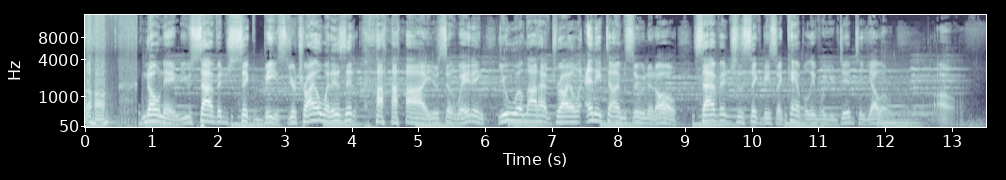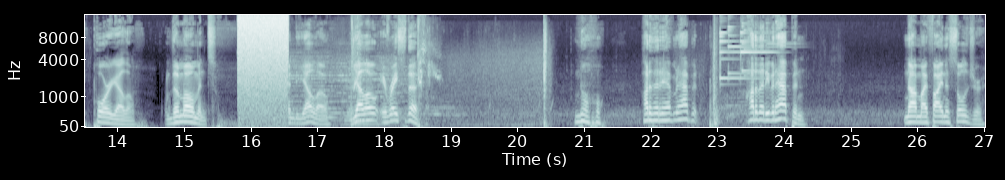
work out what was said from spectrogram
Uh-huh. no name, you savage, sick beast. Your trial, when is it? Ha ha ha, you're still waiting. You will not have trial anytime soon at all. Savage, the sick beast, I can't believe what you did to Yellow. Oh, poor Yellow. The moment. And Yellow. Yellow, erase this. No. How did that even happen? How did that even happen? Not my finest soldier.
